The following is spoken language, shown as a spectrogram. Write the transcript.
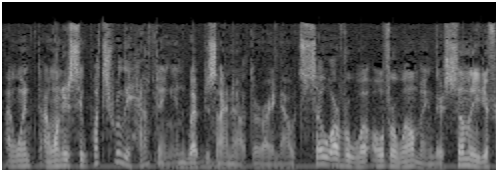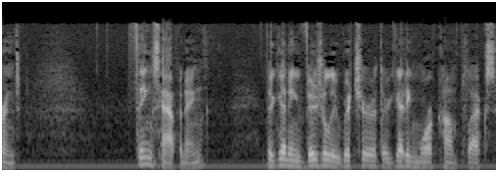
I went I wanted to see what's really happening in web design out there right now. It's so over- overwhelming. There's so many different things happening they're getting visually richer, they're getting more complex.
